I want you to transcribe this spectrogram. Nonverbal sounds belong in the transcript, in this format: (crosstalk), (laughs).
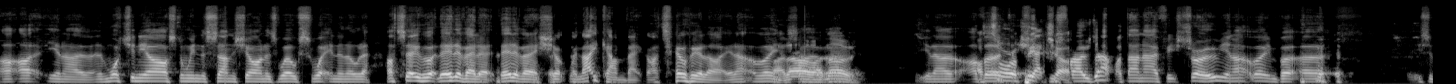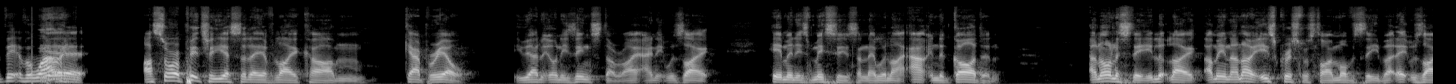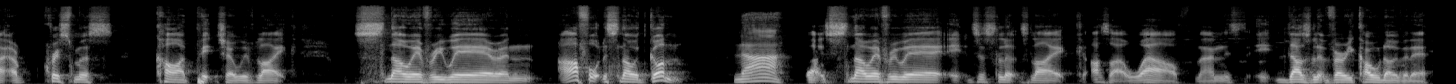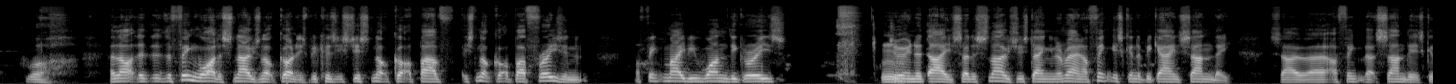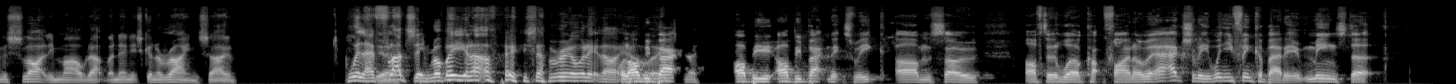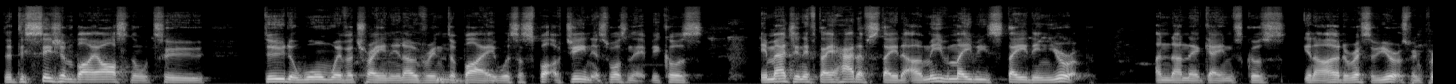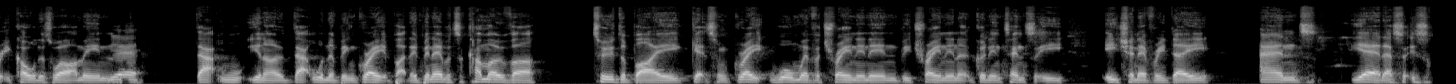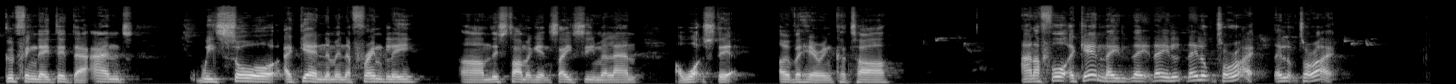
I, I, you know, and watching the Arsenal in the sunshine as well, sweating and all that. I'll tell you what, they'd have had a, they'd have had a shock when they come back. I tell you, like you know what I mean. I know, So, I know. uh, you know, I've I saw a picture. froze up. I don't know if it's true. You know what I mean, but uh, (laughs) it's a bit of a worry. Yeah. I saw a picture yesterday of like um Gabriel. He had it on his Insta, right? And it was like him and his missus, and they were like out in the garden. And honestly, it looked like I mean, I know it is Christmas time, obviously, but it was like a Christmas card picture with like snow everywhere. And I thought the snow had gone. Nah, Like snow everywhere. It just looks like I was like, wow, man, this, it does look very cold over there. Oh, and like the, the, the thing why the snow's not gone is because it's just not got above. It's not got above freezing. I think maybe one degrees during the day, so the snow's just hanging around. I think it's going to be going Sunday, so uh, I think that Sunday it's going to slightly mild up, and then it's going to rain. So we'll have Yeah. floods then, Robbie. You know, what I mean? (laughs) it's unreal, isn't it? Like, well, I'll be what I mean? back. So- I'll be I'll be back next week. Um, so after the World Cup final, actually, when you think about it, it means that the decision by Arsenal to do the warm weather training over in Dubai was a spot of genius, wasn't it? Because imagine if they had have stayed at home, even maybe stayed in Europe and done their games. Because you know, I heard the rest of Europe's been pretty cold as well. I mean, Yeah, that you know that wouldn't have been great but they've been able to come over to dubai get some great warm weather training in be training at good intensity each and every day and yeah that's it's a good thing they did that and we saw again them in a friendly um this time against ac milan i watched it over here in qatar and i thought again they they they, they looked all right they looked all right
